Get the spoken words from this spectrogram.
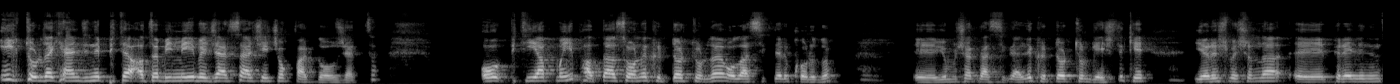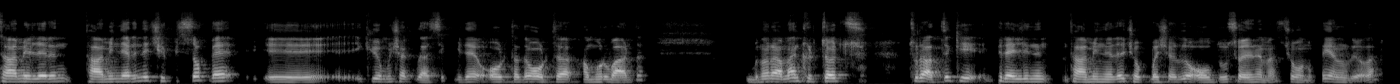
ilk turda kendini pite atabilmeyi becerse her şey çok farklı olacaktı. O piti yapmayıp hatta sonra 44 turda o lastikleri korudu. E, yumuşak lastiklerle 44 tur geçti ki yarış başında e, Pirelli'nin tamirlerin tahminlerinde çift pit stop ve e, iki yumuşak lastik bir de ortada orta hamur vardı. Buna rağmen 44 tur attı ki Pirelli'nin tahminleri de çok başarılı olduğu söylenemez. Çoğunlukla yanılıyorlar.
